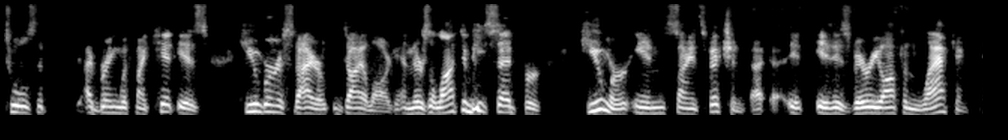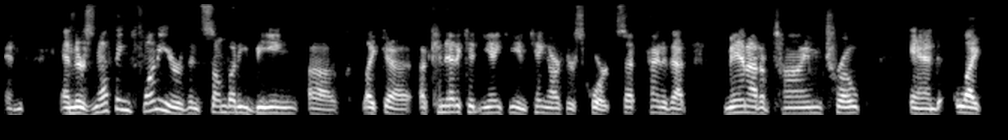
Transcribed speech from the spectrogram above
tools that I bring with my kit is humorous dialogue. And there's a lot to be said for humor in science fiction. Uh, it, it is very often lacking. And and there's nothing funnier than somebody being uh, like a, a, Connecticut Yankee in King Arthur's court, set kind of that man out of time trope. And like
